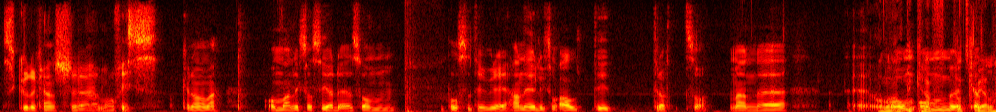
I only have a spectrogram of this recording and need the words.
skulle kanske Monfils kunna vara med. Om man liksom ser det som en positiv grej. Han är ju liksom alltid trött så. Men eh, Han har om, kraft om, att spela.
